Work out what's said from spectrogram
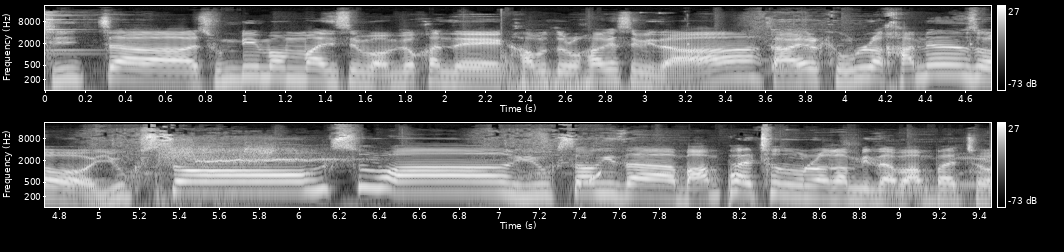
진짜 좀비만만 있으면 완벽한데 가보도록 하겠습니다. 자, 이렇게 올라가면서 육성, 수왕, 육성이다. 18,000 올라갑니다. 18,000.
